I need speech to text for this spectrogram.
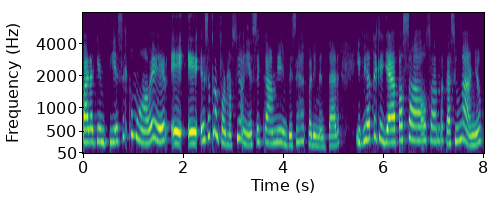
para que empieces como a ver eh, eh, esa transformación y ese cambio y empieces a experimentar. Y fíjate que ya ha pasado, Sandra, casi un año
